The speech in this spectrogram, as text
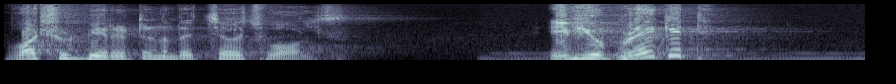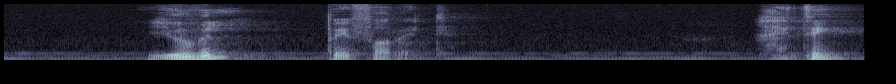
What should be written on the church walls? If you break it, you will pay for it. I think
